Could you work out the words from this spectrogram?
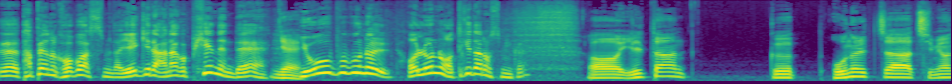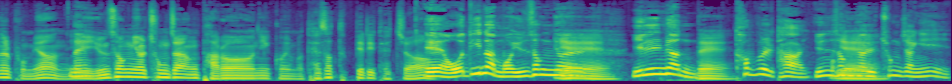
예, 답변을 거부했습니다. 얘기를 안 하고 피했는데 예. 이 부분을 언론은 어떻게 다뤘습니까? 어 일단 그 오늘자 지면을 보면 네. 이 윤석열 총장 발언이 거의 뭐 대서특필이 됐죠. 예, 어디나 뭐 윤석열 예. 일면 네. 텁을 다 윤석열 예. 총장이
